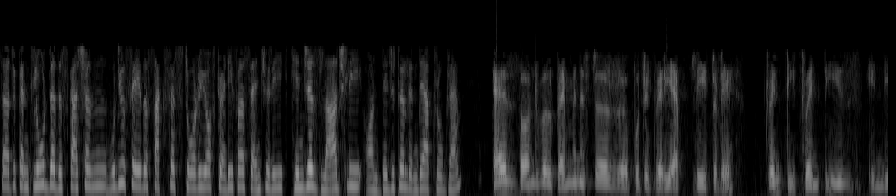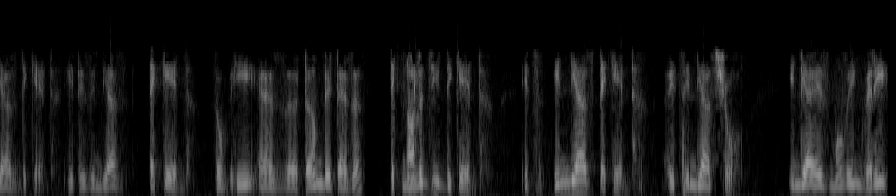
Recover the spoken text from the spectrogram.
Sir, to conclude the discussion, would you say the success story of 21st century hinges largely on Digital India program? As Honorable Prime Minister uh, put it very aptly today, 2020 is India's decade. It is India's decade. So he has uh, termed it as a technology decade. It's India's decade. It's India's show. India is moving very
